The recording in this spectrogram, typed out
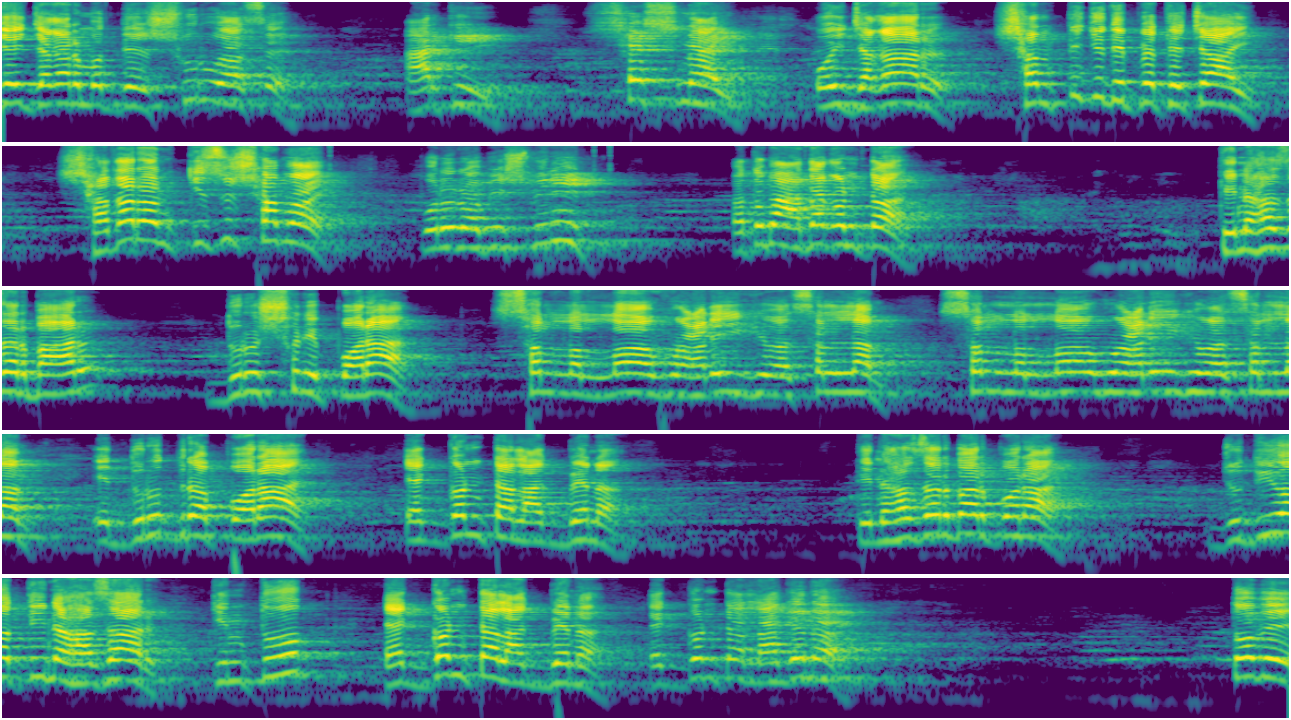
যে জায়গার মধ্যে শুরু আছে, আর কি, শেষ নাই। ওই জায়গার শান্তি যদি পেতে চাই, সাধারণ কিছু সময়, পনেরো বিশ মিনিট অথবা আধা ঘণ্টা, তিন হাজার বার দুরুশ্বরী পড়া, সাল্লাল্লাহু আলাইহি ওয়াসাল্লাম, সাল্লাল্লাহু আলাইহি ওয়াসাল্লাম, এই দুরুদ্রা পড়া এক ঘণ্টা লাগবে না। তিন হাজার বার পড়া, যদিও তিন হাজার, কিন্তু এক ঘণ্টা লাগবে না, এক ঘণ্টা লাগে না। তবে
